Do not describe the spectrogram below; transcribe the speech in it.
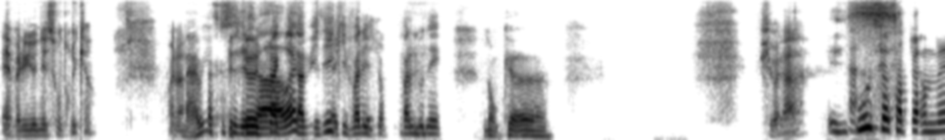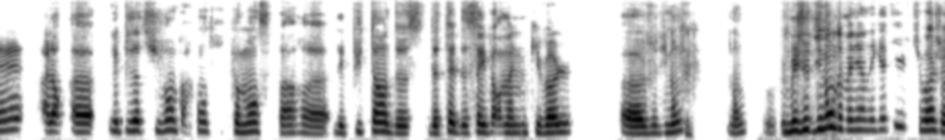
elle va lui donner son truc, hein. Voilà. Bah oui, Parce que c'est déjà- Jack ouais, t'avait c'est dit qu'il fallait surtout pas le donner. Donc, euh, Puis voilà. Et du Ah. coup, ça, ça permet. Alors, euh, l'épisode suivant, par contre, il commence par euh, des putains de, de têtes de Cyberman qui volent. Euh, je dis non, non. Mais je dis non de manière négative, tu vois. Je.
